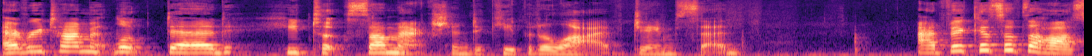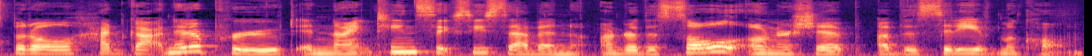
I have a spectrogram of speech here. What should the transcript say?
Every time it looked dead, he took some action to keep it alive, James said. Advocates of the hospital had gotten it approved in 1967 under the sole ownership of the city of McComb.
